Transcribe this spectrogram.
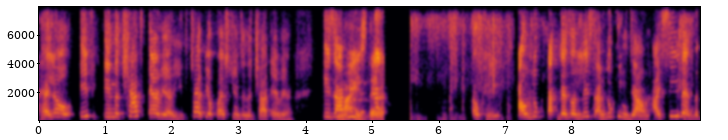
Hello, if in the chat area, you type your questions in the chat area. Is our Mine is there okay, I'll look at, there's a list, I'm looking down. I see that the,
